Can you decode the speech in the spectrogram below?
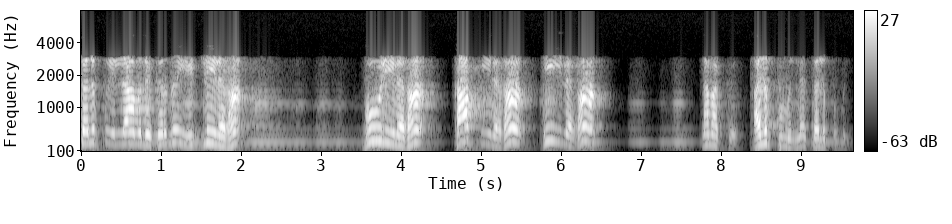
சலுப்பு இல்லாமல் இருக்கிறது இட்லியில தான் பூரியில தான் காப்பியில தான் டீயில தான். நமக்கு அலுப்பும் இல்லை சலுப்பும் இல்லை.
